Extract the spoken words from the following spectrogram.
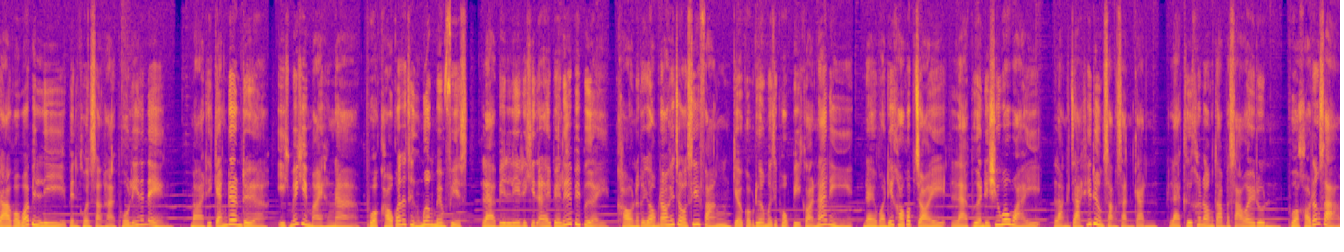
ราวกับว่าบิลลี่เป็นคนสังหารโพลี่นั่นเอง มาที่แก๊งเดินเรือ อีกไม่กี่ไมล์ข้างหน้า พวกเขาก็จะถึงเมืองเมมฟิส และบิลลี่ได้คิดอะไรไปเรื่อยไปเปื่อย เขานั้นก็ยอมเล่าให้โจซี่ฟังเกี่ยวกับเรื่องเมื่อ 16 ปีก่อนหน้านี้ ในวันที่เขากับจอย และเพื่อนที่ชื่อว่าไวหลังจากที่ดื่มสังสรรค์กัน และคือขนองตามภาษาวัยรุ่น พวกเขาทั้งสาม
